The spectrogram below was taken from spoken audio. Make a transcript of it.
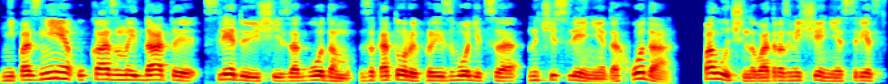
не позднее указанной даты, следующей за годом, за который производится начисление дохода, полученного от размещения средств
